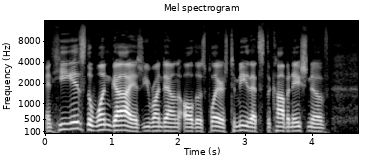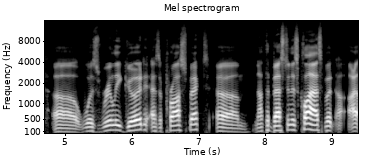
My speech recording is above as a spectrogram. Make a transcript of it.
And he is the one guy, as you run down all those players, to me, that's the combination of. Uh, was really good as a prospect. Um, not the best in his class, but uh,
